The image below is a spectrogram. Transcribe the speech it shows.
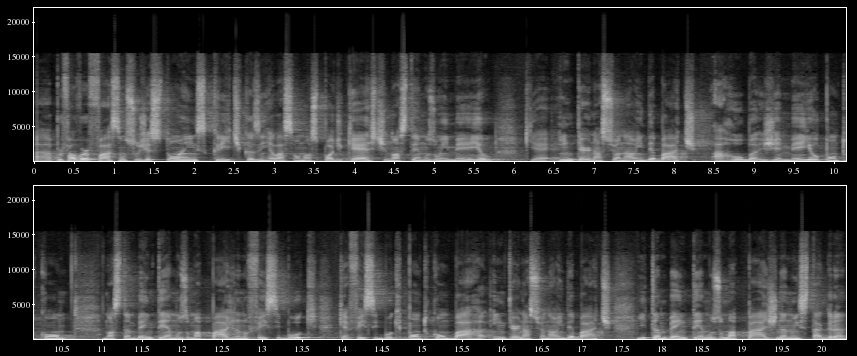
Uh, por favor, façam sugestões, críticas em relação ao nosso podcast. Nós temos um e-mail que é internacionalemdebate@gmail.com. Nós também temos uma página no Facebook, que é facebook.com/barra internacional em debate, e também temos uma página no Instagram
